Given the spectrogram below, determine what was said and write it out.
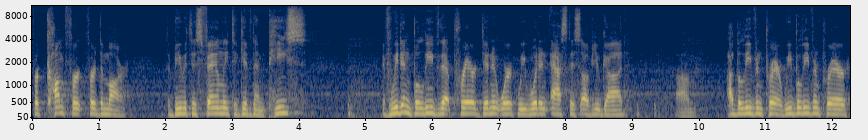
for comfort for Damar, to be with his family, to give them peace. If we didn't believe that prayer didn't work, we wouldn't ask this of you, God. Um, I believe in prayer. We believe in prayer.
